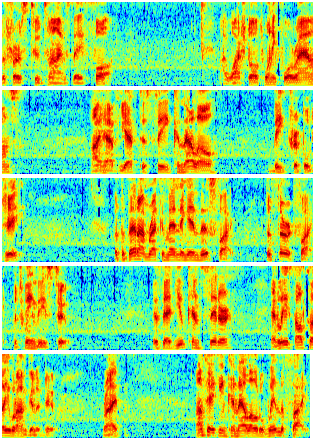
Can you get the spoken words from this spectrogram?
the first two times they fought. I watched all 24 rounds. I have yet to see Canelo beat Triple G. But the bet I'm recommending in this fight, the third fight between these two, is that you consider, at least I'll tell you what I'm going to do, right? I'm taking Canelo to win the fight.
